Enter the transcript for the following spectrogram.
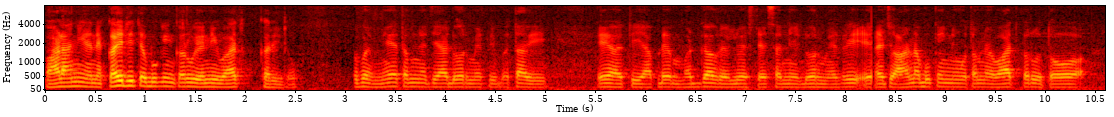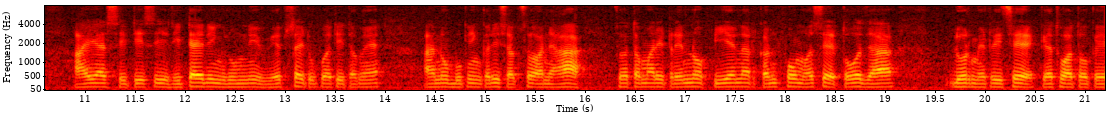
ભાડાની અને કઈ રીતે બુકિંગ કરવું એની વાત કરી દઉં તો ભાઈ, મેં તમને જે આ ડોરમેટરી બતાવી એ હતી આપણે મડગાંવ રેલવે સ્ટેશનની ડોરમેટરી એ જો આના બુકિંગની હું તમને વાત કરું તો આઈઆરસીટીસી રિટાયરિંગ રૂમની વેબસાઇટ ઉપરથી તમે આનું બુકિંગ કરી શકશો. અને હા, જો તમારી ટ્રેનનો પીએનઆર કન્ફર્મ હશે તો જ આ ડોરમેટરી છે કે અથવા તો કે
